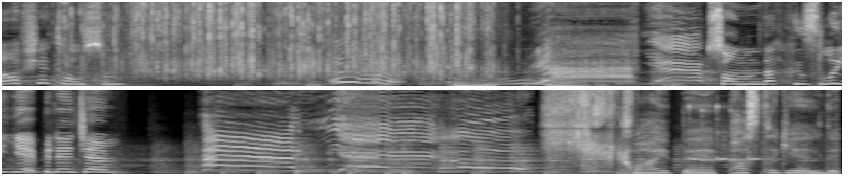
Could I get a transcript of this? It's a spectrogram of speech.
Afiyet olsun. Sonunda hızlı yiyebileceğim. Vay be pasta geldi.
